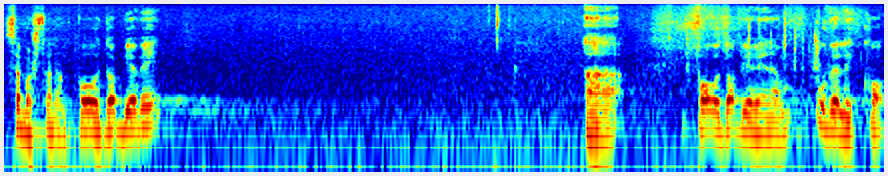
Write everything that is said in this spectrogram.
Samo što nam povod objave a povod objave nam uveliko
